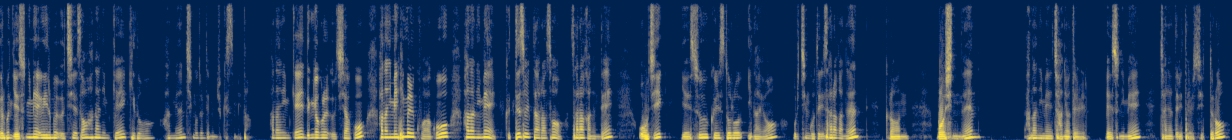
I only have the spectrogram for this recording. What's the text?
여러분 예수님의 이름을 의지해서 하나님께 기도하는 친구들 되면 좋겠습니다. 하나님께 능력을 의지하고 하나님의 힘을 구하고 하나님의 그 뜻을 따라서 살아가는데 오직 예수 그리스도로 인하여 우리 친구들이 살아가는 그런 멋있는 하나님의 자녀들, 예수님의 자녀들이 될 수 있도록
